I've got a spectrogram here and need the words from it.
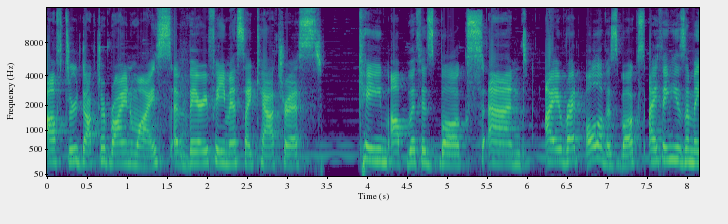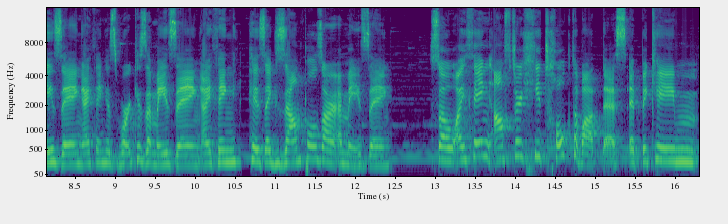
after Dr. Brian Weiss, a very famous psychiatrist, came up with his books and I read all of his books. I think he's amazing. I think his work is amazing. I think his examples are amazing. So I think after he talked about this, it became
